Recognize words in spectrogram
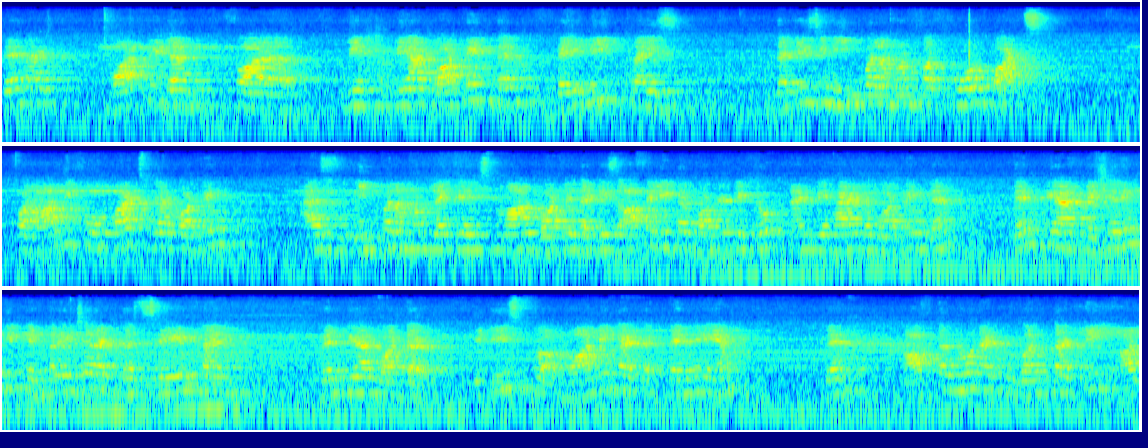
Then I, what we done for, we, we are watering them daily thrice. That is in equal amount for four parts. For all the four parts we are watering as equal amount like a small bottle that is half a liter bottle we took and we had the watering them. Then we are measuring the temperature at the same time when we are watered. It is morning at 10 a.m. Then afternoon at 1.30 or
